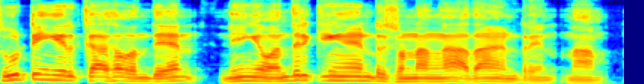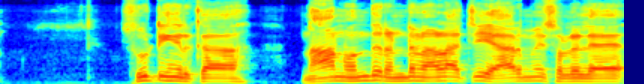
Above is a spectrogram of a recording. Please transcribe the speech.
ஷூட்டிங்கிற்காக வந்தேன். நீங்கள் வந்திருக்கீங்க என்று சொன்னாங்க. அதான் என்றேன் நான். ஷூட்டிங் இருக்கா நான் வந்து ரெண்டு நாளாச்சு யாருமே சொல்லலை.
